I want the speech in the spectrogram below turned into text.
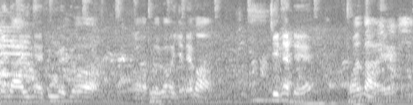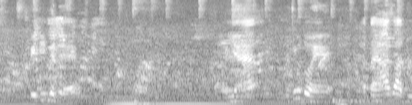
မင်းသားကြီးနဲ့တူရပြောတော့ဘယ်လိုပြောရင်ထဲမှာ ကျင်းတတ်တယ်ဝမ်းသာတယ်ပီတိဖြစ်တယ်အရန်တချို့တော့ရင်အတန်အားစားတူ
